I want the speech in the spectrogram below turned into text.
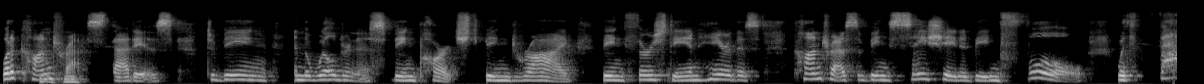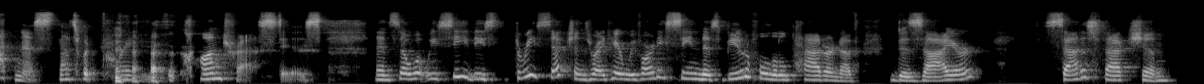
What a mm-hmm. contrast mm-hmm. that is to being in the wilderness, being parched, being dry, being thirsty. And here, this contrast of being satiated, being full with fatness. That's what praise, the contrast is. And so, what we see, these three sections right here, we've already seen this beautiful little pattern of desire, satisfaction,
